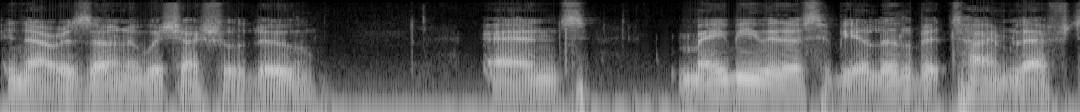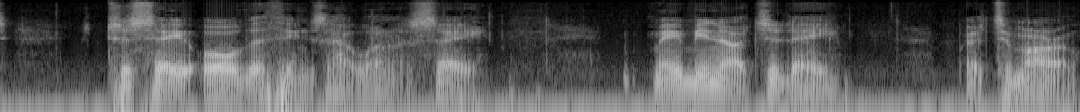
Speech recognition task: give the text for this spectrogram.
in Arizona, which I shall do, and maybe there's to be a little bit time left to say all the things I want to say. Maybe not today, but tomorrow.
